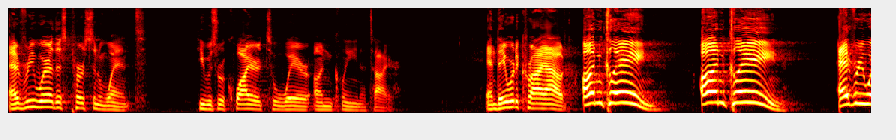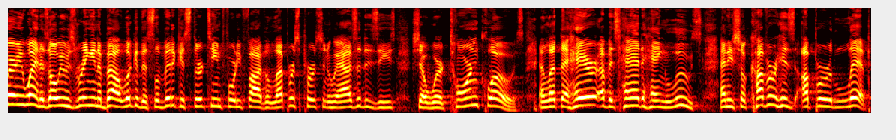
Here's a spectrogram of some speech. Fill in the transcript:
Everywhere this person went, he was required to wear unclean attire. And they were to cry out, Unclean! Unclean! Everywhere he went, as though he was ringing a bell. Look at this Leviticus 13 45. The leprous person who has a disease shall wear torn clothes, and let the hair of his head hang loose, and he shall cover his upper lip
